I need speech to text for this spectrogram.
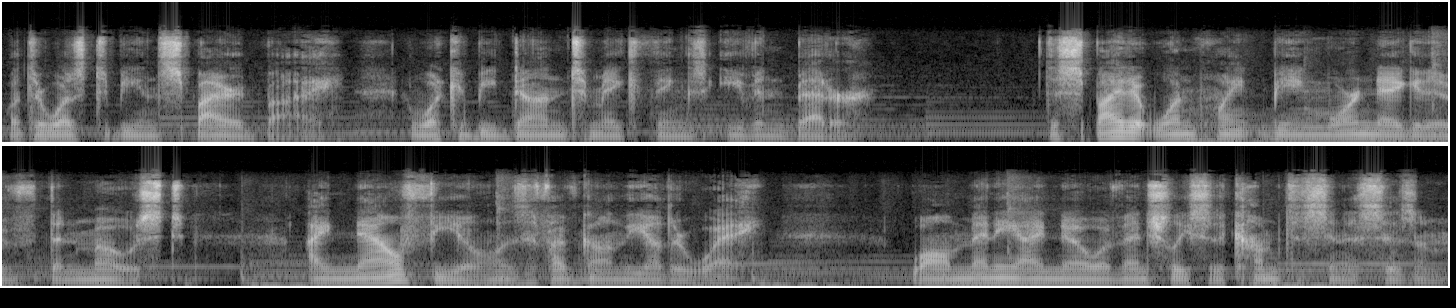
what there was to be inspired by, and what could be done to make things even better. Despite at one point being more negative than most, I now feel as if I've gone the other way. While many I know eventually succumb to cynicism,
